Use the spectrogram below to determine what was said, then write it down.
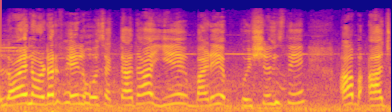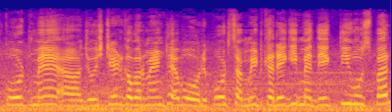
लॉ एंड ऑर्डर फेल हो सकता था, ये बड़े क्वेश्चंस थे। अब आज कोर्ट में जो स्टेट गवर्नमेंट है, वो रिपोर्ट सबमिट करेगी। मैं देखती हूँ उस पर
